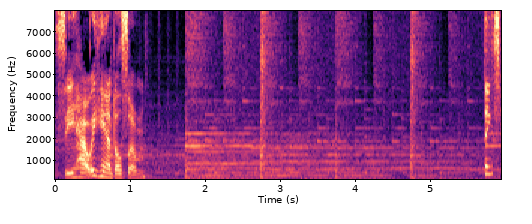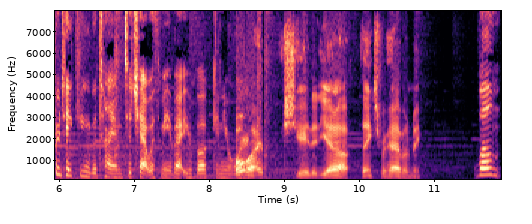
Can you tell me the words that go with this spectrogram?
see how he handles them. Thanks for taking the time to chat with me about your book and your work. oh, I appreciate it. Yeah. Thanks for having me. Well,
